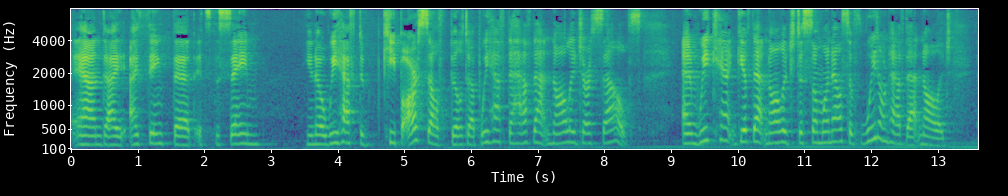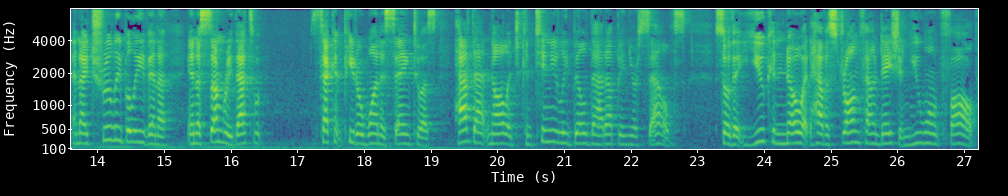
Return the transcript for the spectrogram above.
And I, I think that it's the same, you know, we have to keep ourselves built up. We have to have that knowledge ourselves. And we can't give that knowledge to someone else if we don't have that knowledge. And I truly believe in a in a summary, that's what 2 Peter 1 is saying to us. Have that knowledge, continually build that up in yourselves so that you can know it, have a strong foundation, you won't fall.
